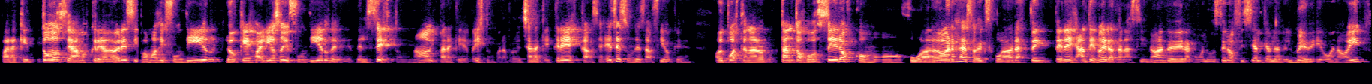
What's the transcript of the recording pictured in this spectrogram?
para que todos seamos creadores y podamos difundir lo que es valioso difundir de, del sexto, ¿no? Y para que esto, para aprovechar a que crezca, o sea, ese es un desafío que, Hoy puedes tener tantos voceros como jugadoras o exjugadoras tenés. Antes no era tan así, ¿no? Antes era como el vocero oficial que habla en el medio. Bueno, hoy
